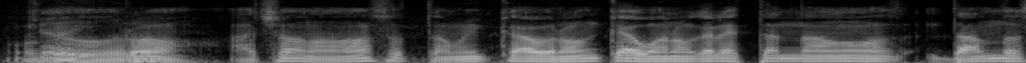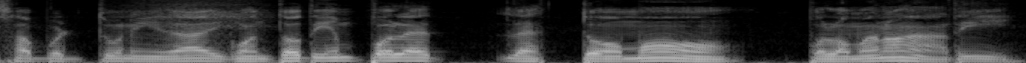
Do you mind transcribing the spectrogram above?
ok, Qué duro. Hacho, no, eso está muy cabrón. Qué bueno que le están dando, dando esa oportunidad. ¿Y cuánto tiempo le- les tomó, por lo menos a ti?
